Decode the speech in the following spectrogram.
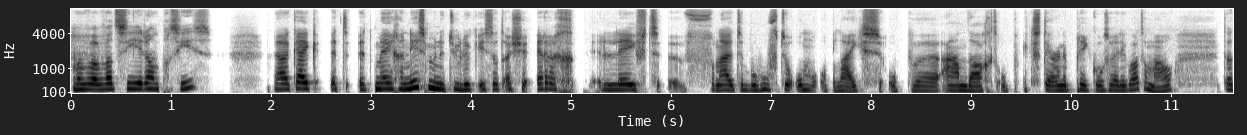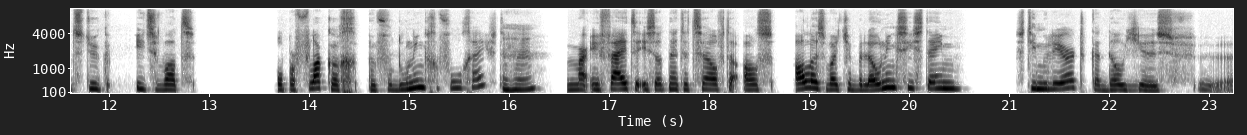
Maar wa- wat zie je dan precies? Nou, kijk, het, het mechanisme natuurlijk is dat als je erg leeft eh, vanuit de behoefte om op likes, op eh, aandacht, op externe prikkels, weet ik wat allemaal. Dat is natuurlijk iets wat oppervlakkig een voldoeninggevoel geeft. Mhm. Maar in feite is dat net hetzelfde als alles wat je beloningssysteem stimuleert. Cadeautjes, eh,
